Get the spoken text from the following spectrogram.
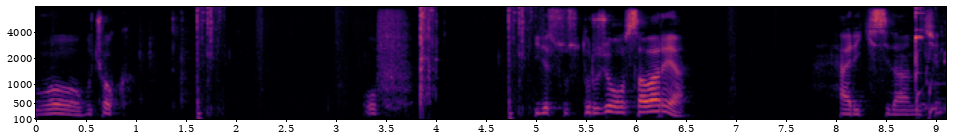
Oo bu çok. Of. Bir de susturucu olsa var ya. Her iki silahım için.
